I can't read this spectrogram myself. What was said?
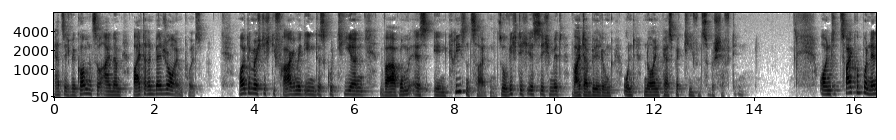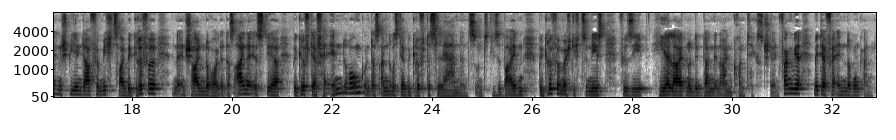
Herzlich willkommen zu einem weiteren Belgian-Impuls. Heute möchte ich die Frage mit Ihnen diskutieren, warum es in Krisenzeiten so wichtig ist, sich mit Weiterbildung und neuen Perspektiven zu beschäftigen. Und zwei Komponenten spielen da für mich, zwei Begriffe, eine entscheidende Rolle. Das eine ist der Begriff der Veränderung und das andere ist der Begriff des Lernens. Und diese beiden Begriffe möchte ich zunächst für Sie herleiten und dann in einen Kontext stellen. Fangen wir mit der Veränderung an.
